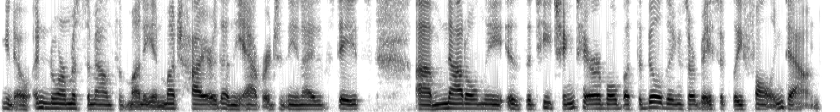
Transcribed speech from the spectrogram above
you know enormous amounts of money and much higher than the average in the United States. Um, not only is the teaching terrible, but the buildings are basically falling down.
